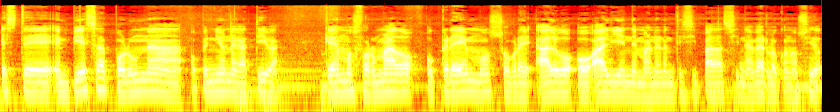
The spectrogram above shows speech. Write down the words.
este, empieza por una opinión negativa que hemos formado o creemos sobre algo o alguien de manera anticipada sin haberlo conocido.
